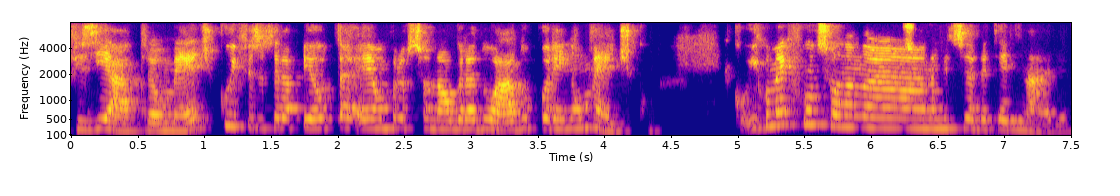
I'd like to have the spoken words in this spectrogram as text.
fisiatra é o médico e fisioterapeuta é um profissional graduado, porém não médico. E como é que funciona na, na medicina veterinária?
